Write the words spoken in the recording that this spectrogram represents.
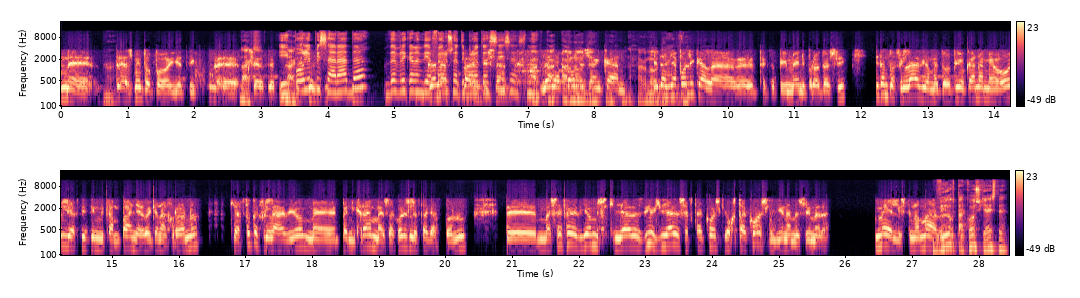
Ναι, ας μην το πω γιατί ε, Εντάξει. ξέρετε. Οι Εντάξει. υπόλοιποι 40 δεν βρήκαν ενδιαφέρουσα την πρότασή απάντησαν- σας; Ναι. Δεν Α- απάντησαν αγνοούνται. καν. Αγνοούνται. Ήταν μια πολύ καλά ε, τακτοποιημένη πρόταση. Ήταν το φυλάδιο με το οποίο κάναμε όλη αυτή την καμπάνια εδώ και ένα χρόνο. Και αυτό το φυλάδιο με πενιχρά μέσα, χωρίς λεφτά καθόλου, ε, μας έφερε 2.500, 2.700 και 800 γίναμε σήμερα. Μέλη στην ομάδα. 2.800 είστε;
